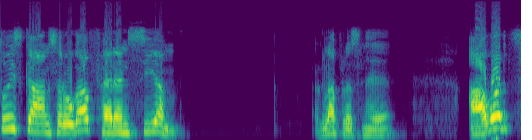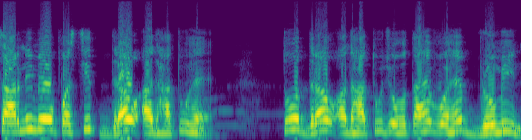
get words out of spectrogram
तो इसका आंसर होगा फेरेंसियम। अगला प्रश्न है, आवर्त सारणी में उपस्थित द्रव अधातु है तो द्रव अधातु जो होता है वह है ब्रोमीन।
